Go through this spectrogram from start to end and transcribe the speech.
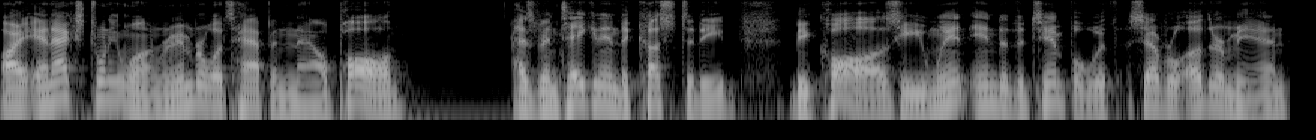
All right, in Acts 21, remember what's happened now. Paul has been taken into custody because he went into the temple with several other men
